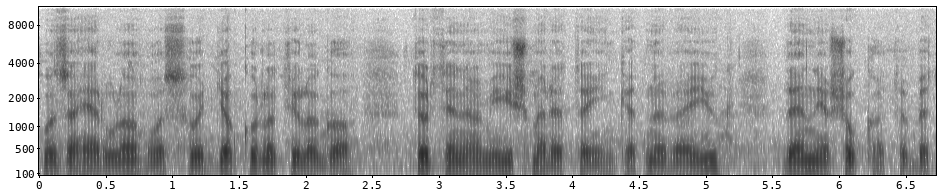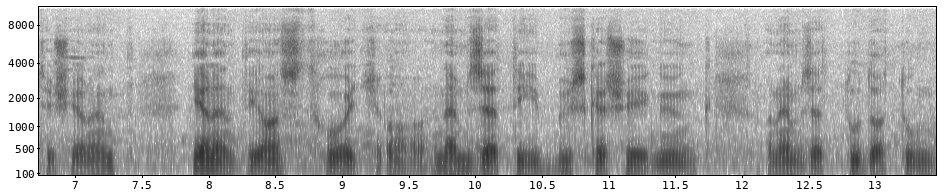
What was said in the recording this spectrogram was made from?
hozzájárul ahhoz, hogy gyakorlatilag a történelmi ismereteinket növeljük, de ennél sokkal többet is jelent. Jelenti azt, hogy a nemzeti büszkeségünk, a nemzet tudatunk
